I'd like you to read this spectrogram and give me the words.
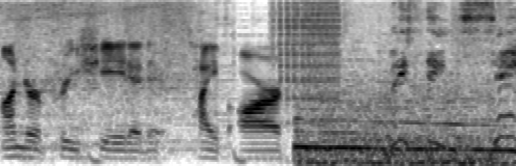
underappreciated Type R. This thing's sick,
